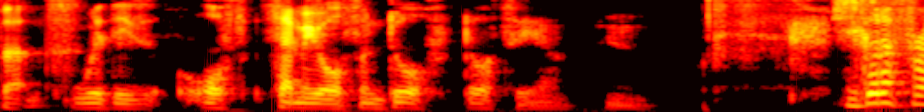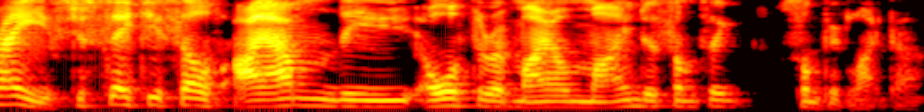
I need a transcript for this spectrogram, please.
But with his orph- semi-orphan daughter. daughter yeah. yeah. She's got a phrase. Just say to yourself, "I am the author of my own mind," or something, something like that.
